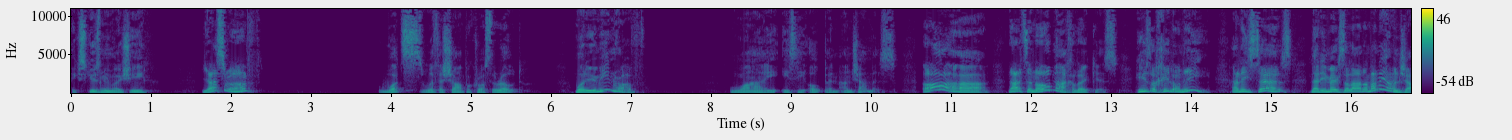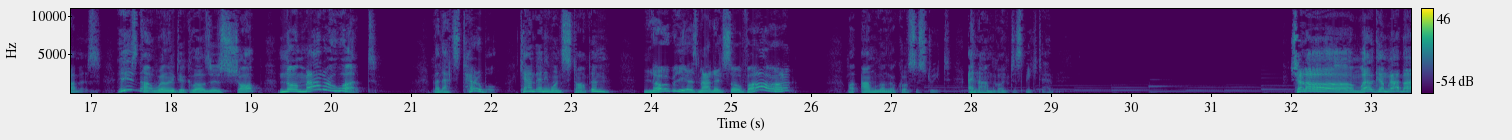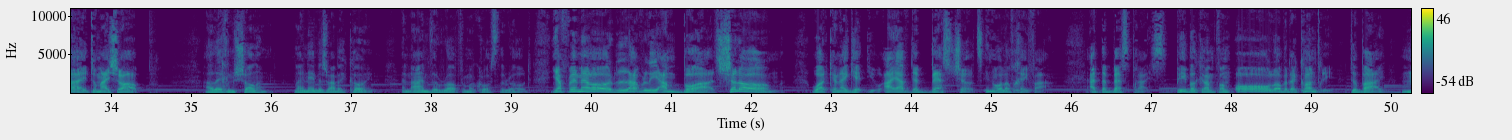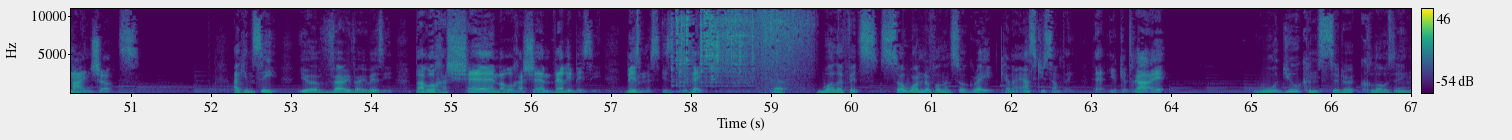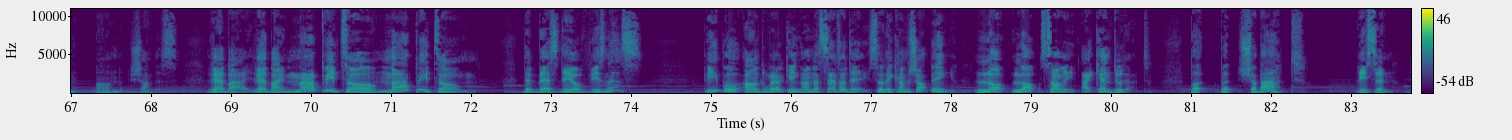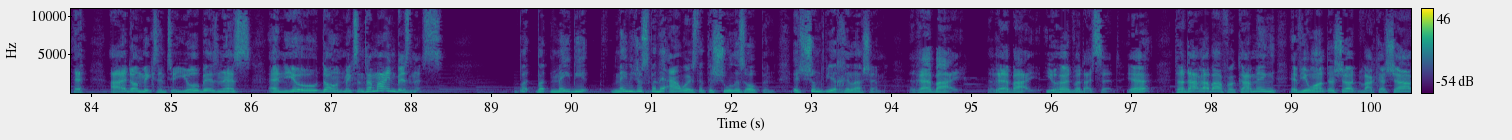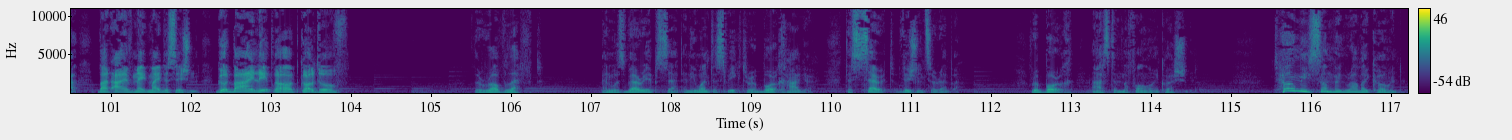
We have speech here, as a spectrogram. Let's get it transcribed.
Excuse me, Moshe, Yes, Rav. what's with the shop across the road? What do you mean, Rav? Why is he open on Shabbos? Ah, that's an old machlekes. He's a Chiloni, and he says that he makes a lot of money on Shabbos. He's not willing to close his shop, no matter what. But that's terrible. Can't anyone stop him? Nobody has managed so far. Well, I'm going across the street, and I'm going to speak to him. Shalom! Welcome, Rabbi, to my shop. Aleichem Shalom. My name is Rabbi Cohen, and I'm the Rav from across the road. Yafe lovely, I'm Boaz. Shalom! What can I get you? I have the best shirts in all of Haifa. At the best price. People come from all over the country to buy mine shirts. I can see you're very, very busy. Baruch Hashem, Baruch Hashem, very busy. Business is great. Uh, well, if it's so wonderful and so great, can I ask you something? You could try. Would you consider closing on Shabbos? Rabbi, Rabbi, ma pitom, ma pitom. The best day of business? People aren't working on a Saturday, so they come shopping. Lo, lo, sorry, I can't do that. But, but Shabbat. Listen, I don't mix into your business, and you don't mix into mine business. But, but maybe, maybe just for the hours that the shul is open. It shouldn't be a chil Hashem. Rabbi, Rabbi, you heard what I said, yeah? Toda Rabba for coming. If you want a shirt, vakasha, but I've made my decision. Goodbye, litrot, koltuv. The Rav left and was very upset, and he went to speak to Reb Boruch Hager, the Seret Vizhnitzer Rebbe. Reb Boruch asked him the following question. Tell me something, Rabbi Cohen.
